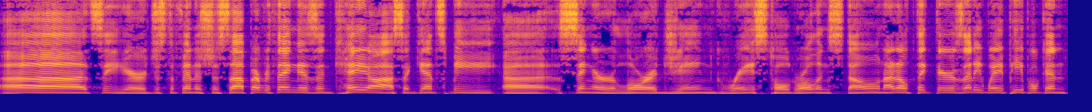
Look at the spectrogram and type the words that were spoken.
uh, let's see here. Just to finish this up, everything is in chaos against me. Uh, singer Laura Jane Grace told Rolling Stone, "I don't think there's any way people can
